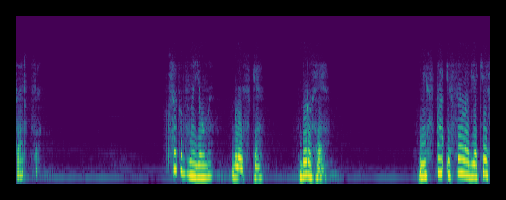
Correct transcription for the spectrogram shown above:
серце. Все тут знайоме, близьке, дороге. Міста і села, в яких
